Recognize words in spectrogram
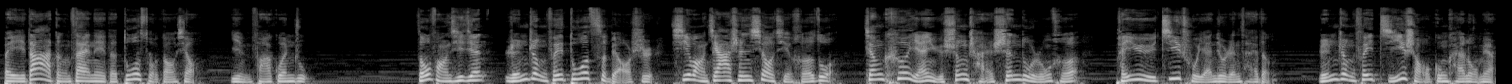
北大等在内的多所高校，引发关注。走访期间，任正非多次表示希望加深校企合作，将科研与生产深度融合，培育基础研究人才等。任正非极少公开露面，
